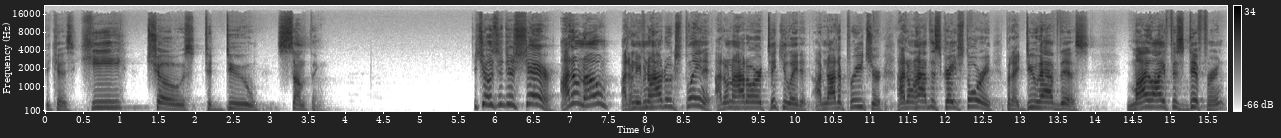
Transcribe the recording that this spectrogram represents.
Because he chose to do something. He chose to just share. I don't know. I don't even know how to explain it. I don't know how to articulate it. I'm not a preacher. I don't have this great story, but I do have this. My life is different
